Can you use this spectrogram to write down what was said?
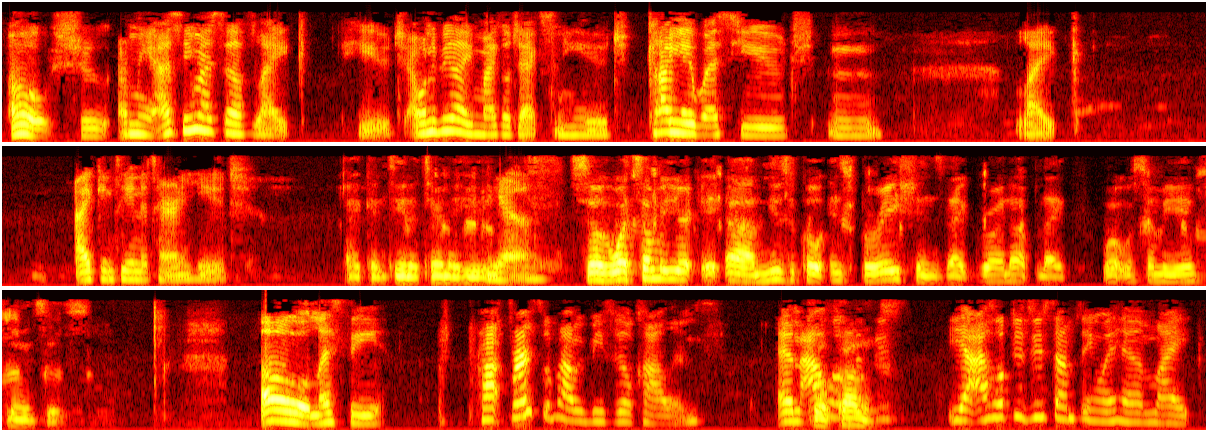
Oh shoot. I mean, I see myself like huge. I want to be like Michael Jackson huge, Kanye West huge, and like I can Tina Turner huge. Ike Tina Turner. huge. Yeah. So, what's some of your uh, musical inspirations, like growing up? Like, what were some of your influences? Oh, let's see. Pro- first will probably be Phil Collins, and I Phil hope Collins. To do, yeah, I hope to do something with him. Like,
